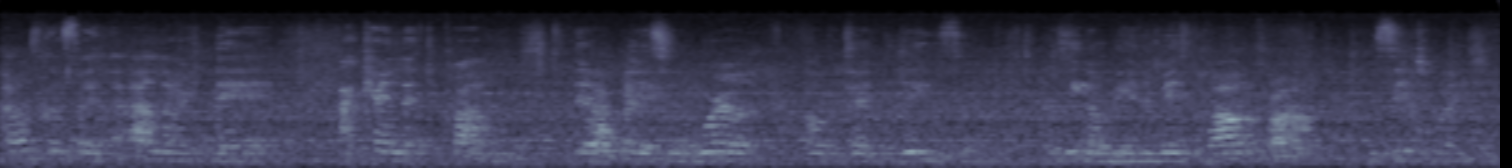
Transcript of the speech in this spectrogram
I was gonna say that I learned that I can't let the problems that I face in the world overtake the Jesus. Cause he gonna be in the midst of all the problems, the situations,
